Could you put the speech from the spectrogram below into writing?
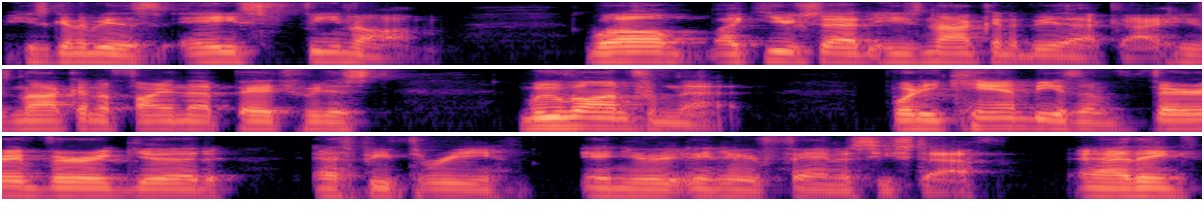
he's going to be this ace phenom. Well, like you said, he's not going to be that guy. He's not going to find that pitch. We just move on from that. What he can be is a very, very good SP3 in your in your fantasy staff. And I think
